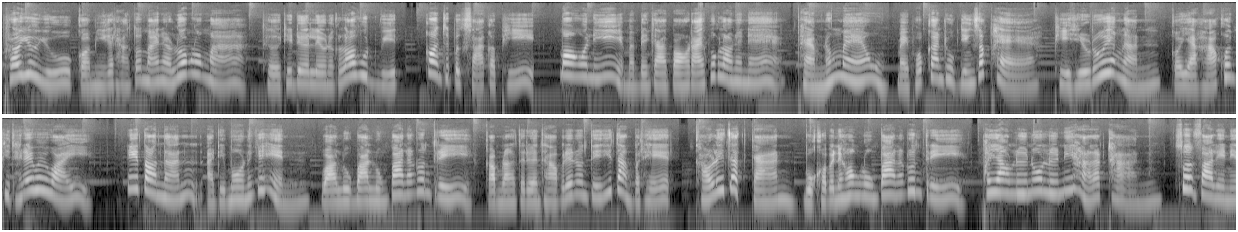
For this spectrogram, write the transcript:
เพราะอยู่ๆ ก็มีกระถางต้นไม้น่ะร่วงลงมา เธอที่เดินเร็วน่ะก็รอดหวุดวิดก่อนจะปรึกษากับพี่ มองวันนี้มันเป็นการปองร้ายพวกเราแน่ๆ แถมน้องแมว ไม่พบการถูกยิงสักแผลผีที่รู้อย่างนั้น ก็อยากหาคนผิดให้ได้ไวๆนี่ตอนนั้นอดิโมนั้นก็เห็นว่าลูกบ้านลุงป้านักดนตรีกำลังจะเดินทางไปเล่นดนตรีที่ต่างประเทศ เขาเลยจัดการบุกเข้าไปในห้องลุงป้านักดนตรี พยายามลือนู่นลือนี่หาหลักฐาน ส่วนฟาเรียนใน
